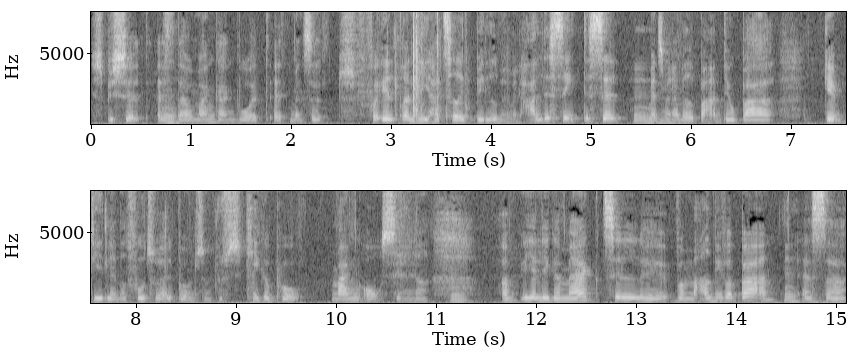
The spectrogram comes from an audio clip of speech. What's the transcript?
specielt. Altså, mm. der er jo mange gange, hvor at, at man så forældre lige har taget et billede, men man har aldrig set det selv, mm. mens man har været barn. Det er jo bare gemt i et eller andet fotoalbum, som du kigger på mange år senere. Mm. Og jeg lægger mærke til, øh, hvor meget vi var børn. Mm. Altså,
